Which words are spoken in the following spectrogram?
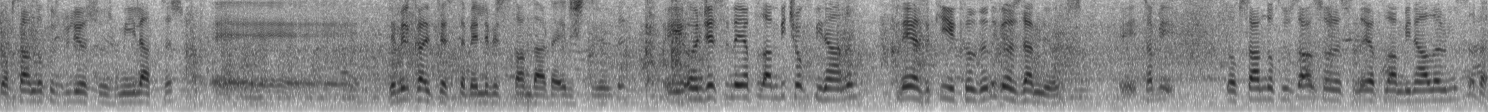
99 biliyorsunuz milattır. E, demir kalitesi de belli bir standarda eriştirildi. E, öncesinde yapılan birçok binanın ne yazık ki yıkıldığını gözlemliyoruz. E, tabii 99'dan sonrasında yapılan binalarımızda da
